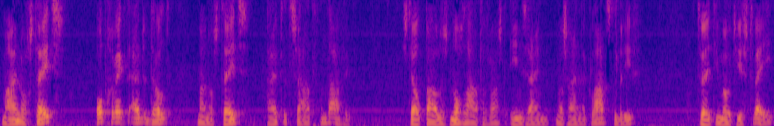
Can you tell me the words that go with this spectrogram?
Maar nog steeds opgewekt uit de dood, maar nog steeds uit het zaad van David. Stelt Paulus nog later vast in zijn waarschijnlijk laatste brief, 2 Timotheus 2,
